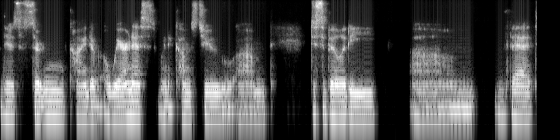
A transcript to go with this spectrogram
there's a certain kind of awareness when it comes to um, disability um, that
